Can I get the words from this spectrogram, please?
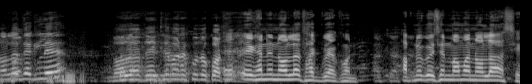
নলে দেখলে মানে এ-। এখানে নলা থাকবে এখন। আপনি কইছেন মামা নলা আছে।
